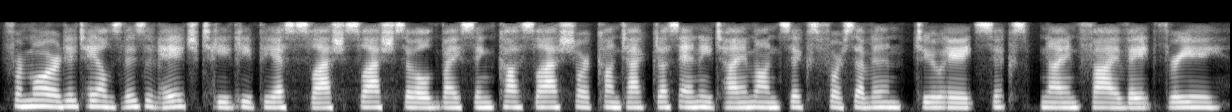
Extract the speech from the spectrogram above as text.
For more details, visit https slash slash sold slash or contact us anytime on 647 286 9583.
